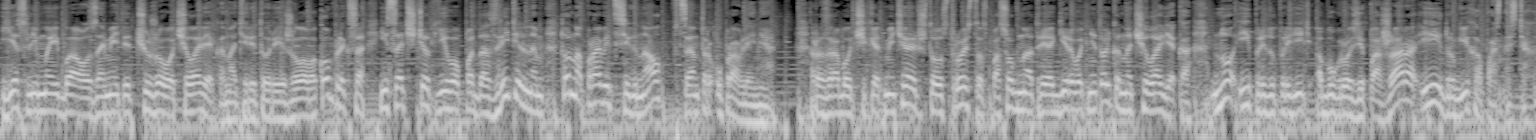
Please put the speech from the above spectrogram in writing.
Если Мэйбао заметит чужого человека на территории жилого комплекса и сочтет его подозрительным, то направит сигнал в центр управления. Разработчики отмечают, что устройство способно отреагировать не только на человека, но и предупредить об угрозе пожара и других опасностях.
